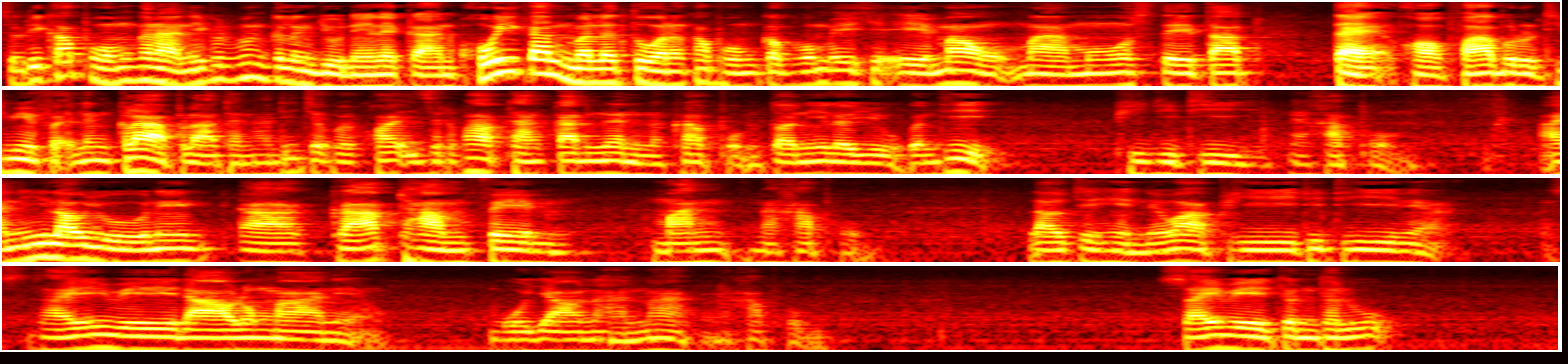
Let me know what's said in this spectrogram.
สวัสดีครับผมขณะนี้เพื่อนๆกำลังอยู่ในรายการคุยกันวันละตัวนะครับผมกับผม AKA เมามาโมสเตตัสแต่ขอบฟ้าบรุษที่มีไฟแรงกล้าปราถนาที่จะไปคว้าอิสรภาพทางการเงินนะครับ ผมตอนนี้เราอยู่กันที่ PTT นะครับผม อันนี้เราอยู่ในกราฟไทม์เฟรมมันนะครับผม เราจะเห็นได้ว่า PTT เนี่ยใช้เวดาวลงมาเนี่ยโหยาวนานมากนะครับผม ไซเวย์จนทะลุ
